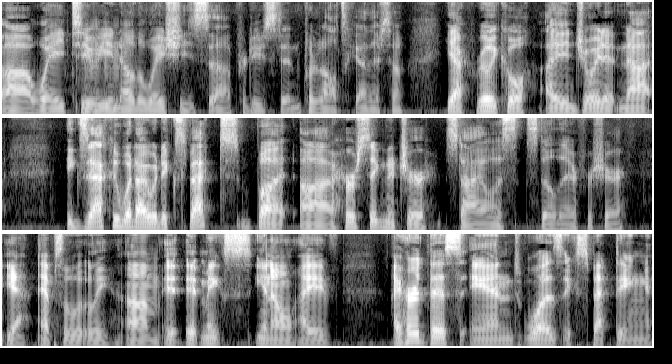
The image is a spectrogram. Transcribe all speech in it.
uh, way too. You know the way she's uh, produced it and put it all together. So yeah, really cool. I enjoyed it. Not exactly what I would expect, but uh, her signature style is still there for sure. Yeah, absolutely. Um, it it makes you know I've I heard this and was expecting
